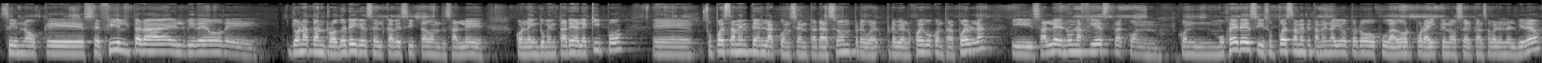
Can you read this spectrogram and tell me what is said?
sino que se filtra el video de Jonathan Rodríguez, el cabecita, donde sale con la indumentaria del equipo, eh, supuestamente en la concentración previo, al juego contra Puebla, y sale en una fiesta con, con mujeres y supuestamente también hay otro jugador por ahí que no se alcanza a ver en el video.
